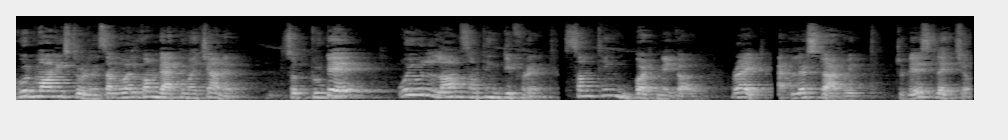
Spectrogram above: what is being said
Good morning students and welcome back to my channel. So today we will learn something different, something botanical, right? Let's start with today's lecture.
